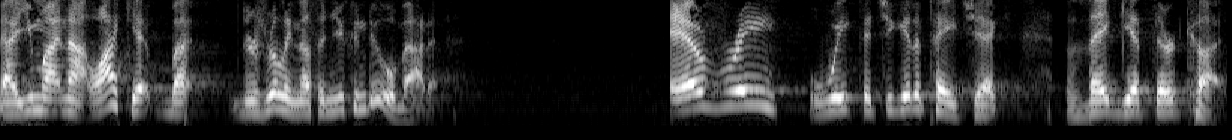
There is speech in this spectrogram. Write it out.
Now, you might not like it, but there's really nothing you can do about it. Every week that you get a paycheck, they get their cut.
